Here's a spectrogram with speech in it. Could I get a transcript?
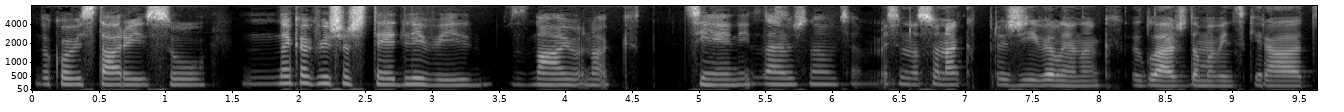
dok ovi stariji su nekak više štedljivi, znaju onak cijeniti. Znaju s novcem. Mislim da su onak preživjeli, onak, kad gledaš domovinski rat.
